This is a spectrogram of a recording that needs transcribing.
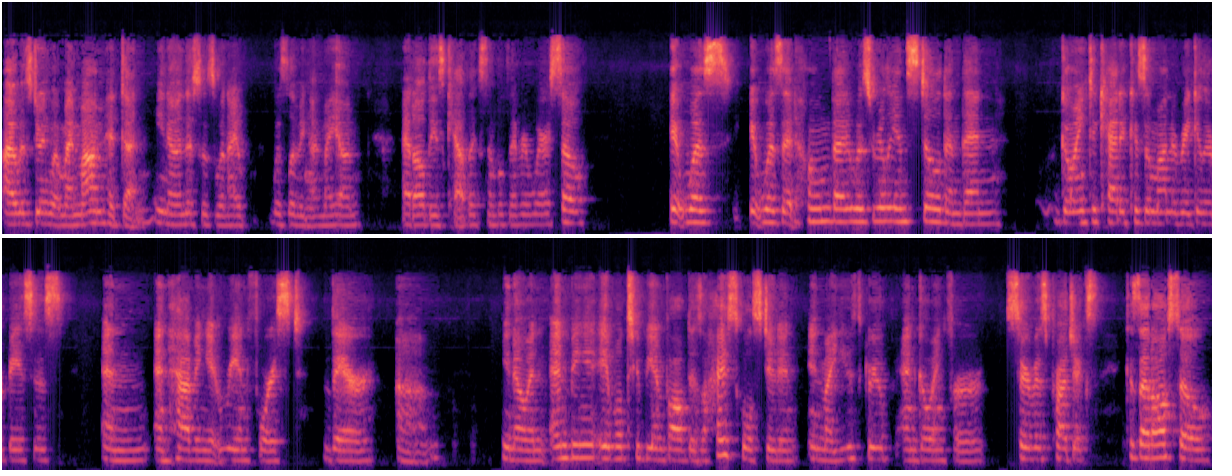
I was doing what my mom had done, you know, and this was when I was living on my own. I had all these Catholic symbols everywhere. So it was it was at home that it was really instilled and then going to catechism on a regular basis and and having it reinforced there um, you know and and being able to be involved as a high school student in my youth group and going for service projects because that also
